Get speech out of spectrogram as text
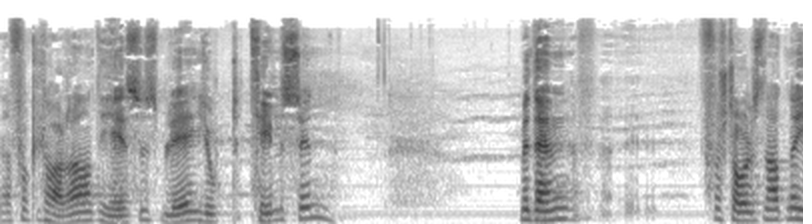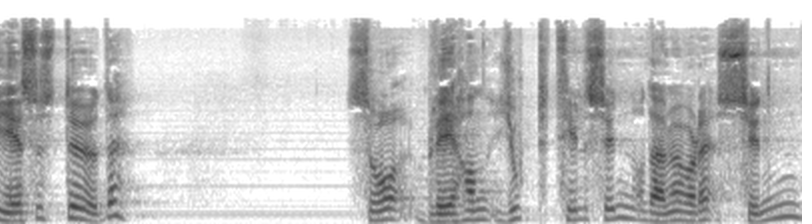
da forklarer han at Jesus ble gjort til synd. Med den forståelsen at når Jesus døde, så ble han gjort til synd, og dermed var det synden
